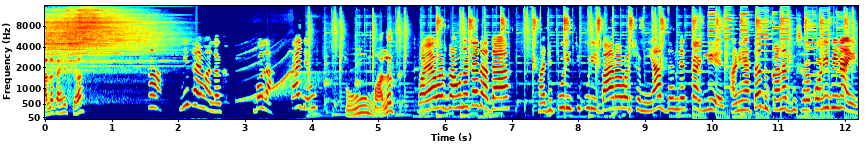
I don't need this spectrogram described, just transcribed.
मालक आहेत का? हा मीच आहे मालक. बोला काय देऊ? तू मालक? वयावर जाऊ नका दादा. माझी पुरीची पुरी बारा वर्ष मी याच धंद्यात काढली आहेत. आणि आता दुकानात दुसरं कोणी बी नाही.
